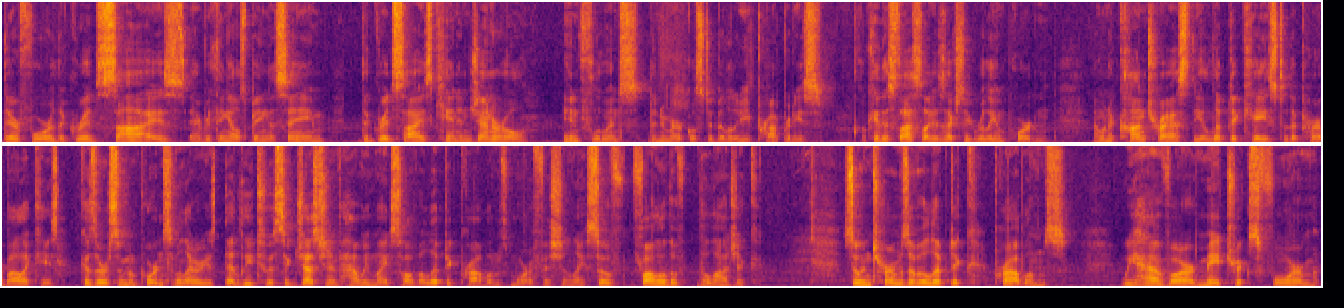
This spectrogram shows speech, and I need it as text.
Therefore the grid size, everything else being the same, the grid size can in general influence the numerical stability properties. Okay, this last slide is actually really important. I want to contrast the elliptic case to the parabolic case because there are some important similarities that lead to a suggestion of how we might solve elliptic problems more efficiently. So follow the, the logic. So in terms of elliptic problems, we have our matrix form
